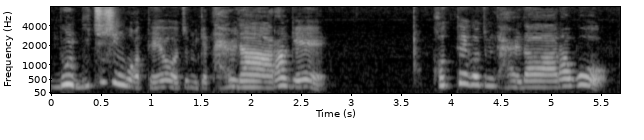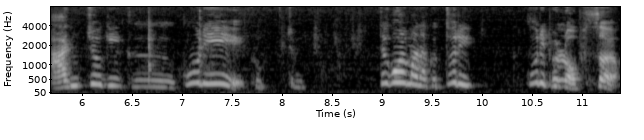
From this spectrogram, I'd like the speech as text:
뭘 묻히신 것 같아요. 좀 이렇게 달달하게 겉에가 좀 달달하고 안쪽이 그 꿀이 그 좀 뜨거울 만한 그 꿀이 꿀이 별로 없어요.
